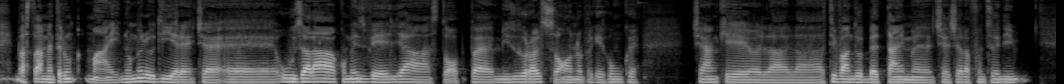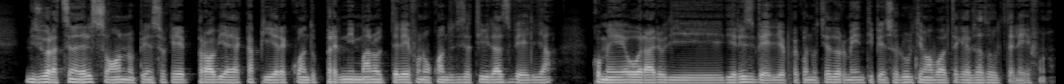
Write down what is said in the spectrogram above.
basta mettere un mai, non me lo dire, cioè eh, usala come sveglia, stop, eh, misura il sonno perché comunque c'è anche la, la, attivando il bedtime, cioè c'è la funzione di misurazione del sonno, penso che provi a capire quando prendi in mano il telefono, quando disattivi la sveglia come orario di, di, risveglio e poi quando ti addormenti penso l'ultima volta che hai usato il telefono.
